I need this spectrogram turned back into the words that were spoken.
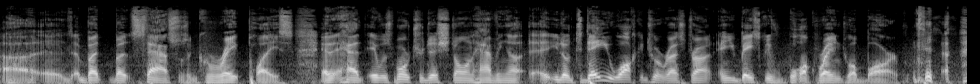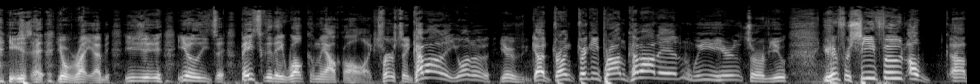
Uh, but but Staff's was a great place, and it had it was more traditional and having a you know today you walk into a restaurant and you basically walk right into a bar. you just you're right. I mean you you know basically they welcome the alcoholics first. They come on, you want to you got drunk drinking problem? Come on in. We here to serve you. You're here for seafood? Oh uh,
